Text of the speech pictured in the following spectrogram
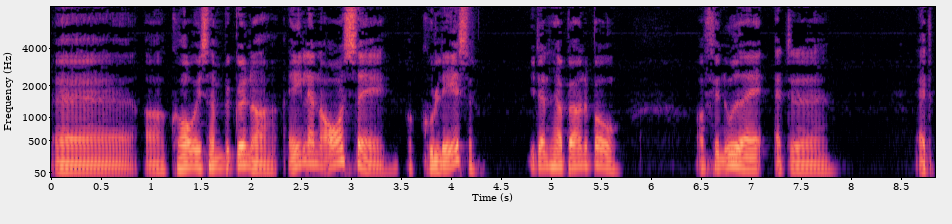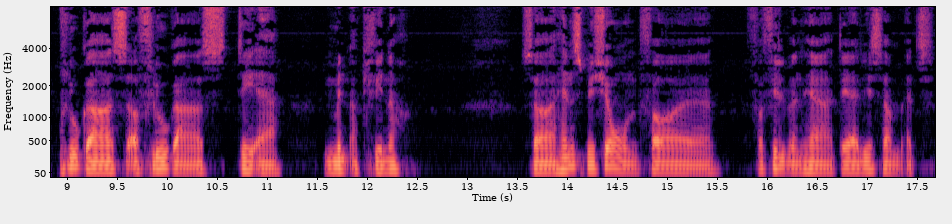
Øh, og Corvis, han begynder af en eller anden årsag at kunne læse i den her børnebog, og finde ud af, at, øh, at plugars og flugars, det er mænd og kvinder. Så hans mission for, øh, for filmen her, det er ligesom at,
